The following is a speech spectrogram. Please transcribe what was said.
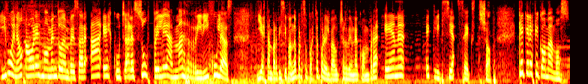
Y bueno, ahora es momento de empezar a escuchar sus peleas más ridículas. Y están participando, por supuesto, por el voucher de una compra en Eclipsia Sex Shop. ¿Qué querés que comamos?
